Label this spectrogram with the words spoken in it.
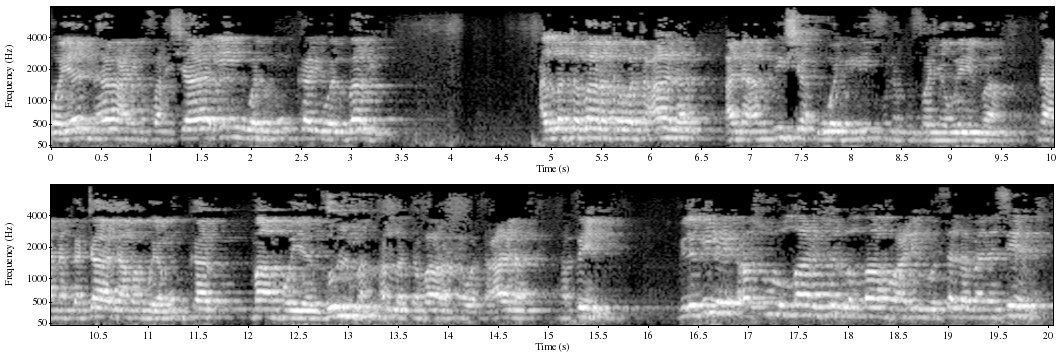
wa yanha 'anil fahsha'i wal munkari wal baghi. Allah tabaraka wa ta'ala anaamrisha uadilifu na kufanya wema na anakataza mambo ya munkar mambo ya dhulma. Allah tabaraka wa ta'ala hapendi. Vile vile Rasulullah sallallahu alaihi wasallam anasema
